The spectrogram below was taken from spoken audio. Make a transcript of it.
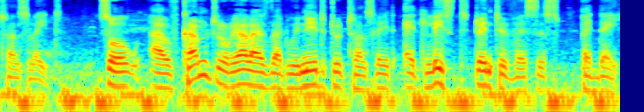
translate? So I've come to realize that we need to translate at least 20 verses per day.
